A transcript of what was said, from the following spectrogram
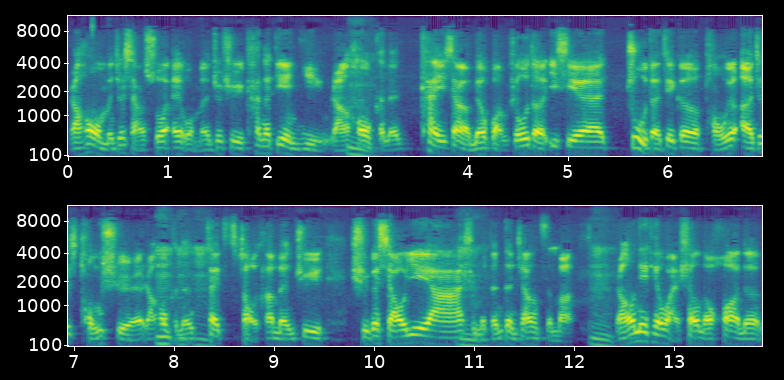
然后我们就想说，哎，我们就去看个电影，然后可能看一下有没有广州的一些住的这个朋友，呃，就是同学，然后可能再找他们去吃个宵夜啊，什么等等这样子嘛。嗯。然后那天晚上的话呢，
